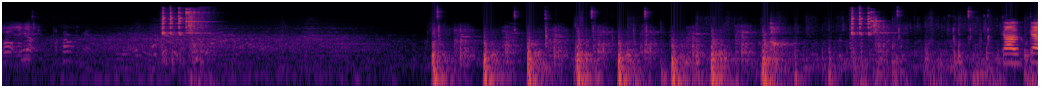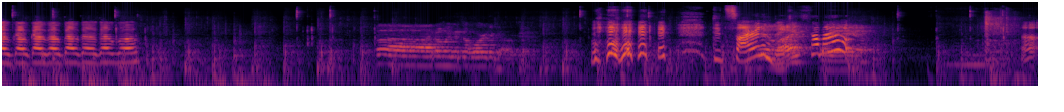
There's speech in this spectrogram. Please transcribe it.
Oh, yeah. Go, go, go, go, go, go, go, go, go. Did Siren and Biggie come oh, out? Oh.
